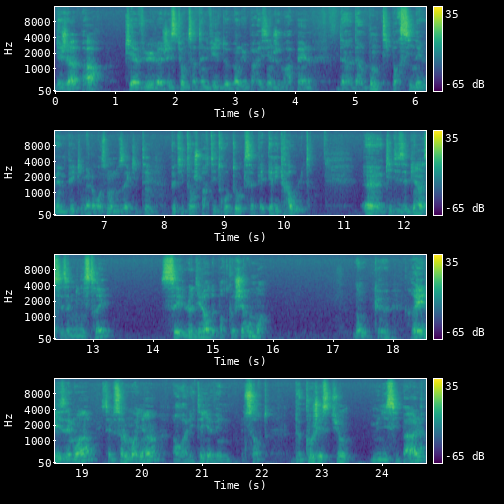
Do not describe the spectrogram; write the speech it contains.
Déjà par qui a vu la gestion de certaines villes de banlieue parisienne, je me rappelle d'un bon petit porcinet UMP qui malheureusement nous a quitté, petit ange parti trop tôt, qui s'appelait Eric Raoult, euh, qui disait bien à ses administrés, c'est le dealer de porte cochère ou moi? Donc, euh, réalisez-moi, c'est le seul moyen. En réalité, il y avait une, sorte de cogestion municipale,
